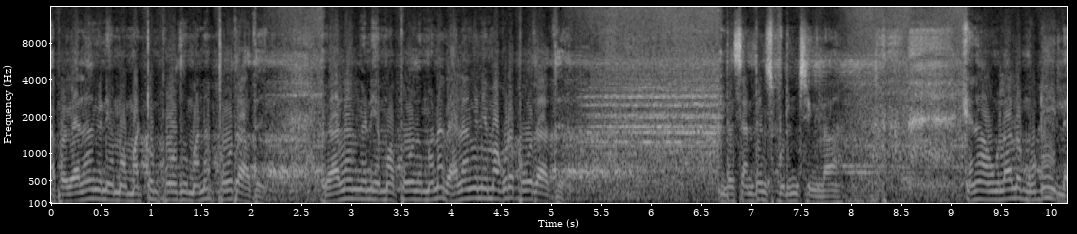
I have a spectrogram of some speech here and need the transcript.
அப்போ வேளாங்கண்ணி அம்மா மட்டும் போதுமானா போதாது. வேளாங்கண்ணி அம்மா போதுமானா வேளாங்கண்ணி அம்மா கூட போதாது. இந்த சென்டென்ஸ் புரிஞ்சிங்களா ஏன்னா அவங்களால முடியல.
